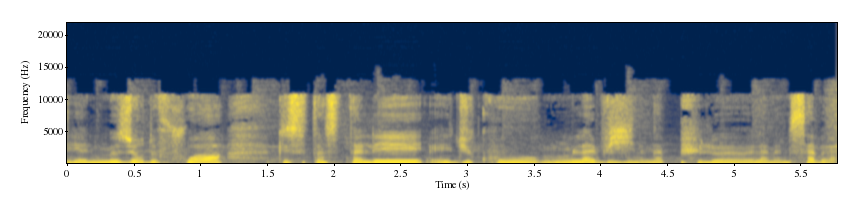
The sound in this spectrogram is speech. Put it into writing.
y a une mesure de foi qui s'est installée et du coup, la vie n'a plus la même saveur.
